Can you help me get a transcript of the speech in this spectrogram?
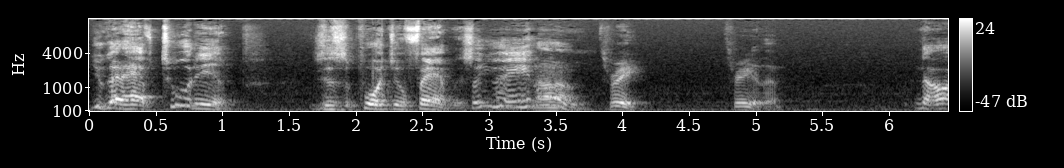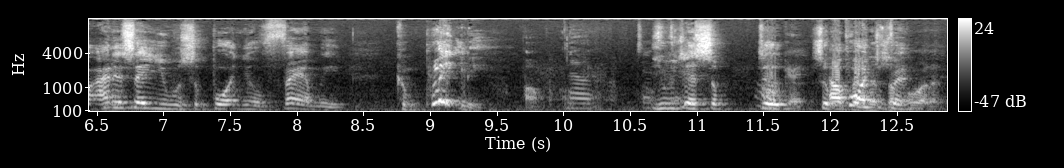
You got to have two of them to support your family. So you ain't No, no, home. three, three of them. No, I didn't say you were supporting your family completely. Oh, No, just You the- just su- to okay. support Helping to your support family.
